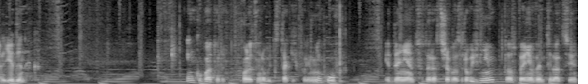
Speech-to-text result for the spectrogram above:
L1. Inkubator polecam robić z takich pojemników. Jedynie co teraz trzeba zrobić w nim to odpowiednią wentylację.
